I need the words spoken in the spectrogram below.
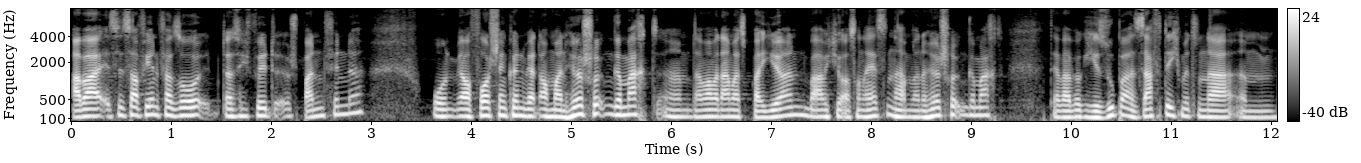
Aber es ist auf jeden Fall so, dass ich Wild äh, spannend finde und mir auch vorstellen können, wir hatten auch mal einen Hirschrücken gemacht. Ähm, da waren wir damals bei Jörn, Barbecue aus Hessen, haben wir einen Hirschrücken gemacht. Der war wirklich super saftig mit so einer ähm,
